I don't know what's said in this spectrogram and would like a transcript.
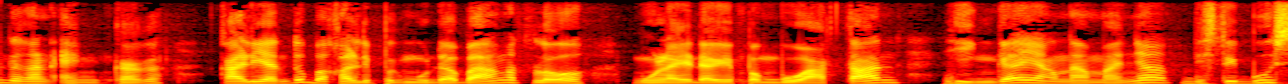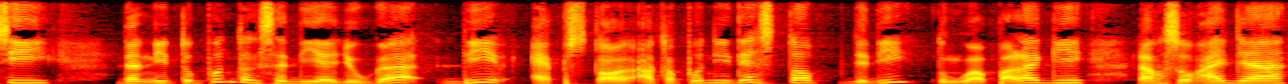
dengan Anchor, kalian tuh bakal dipermudah banget loh, mulai dari pembuatan hingga yang namanya distribusi. Dan itu pun tersedia juga di App Store ataupun di desktop. Jadi tunggu apa lagi? Langsung aja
